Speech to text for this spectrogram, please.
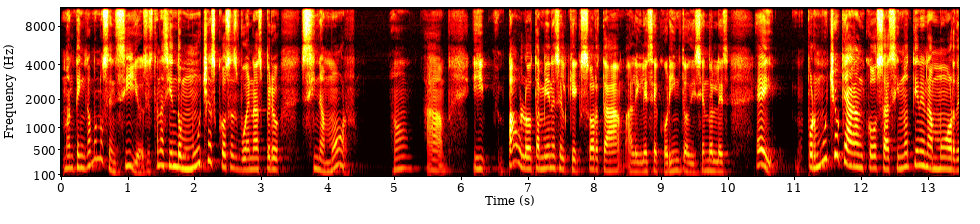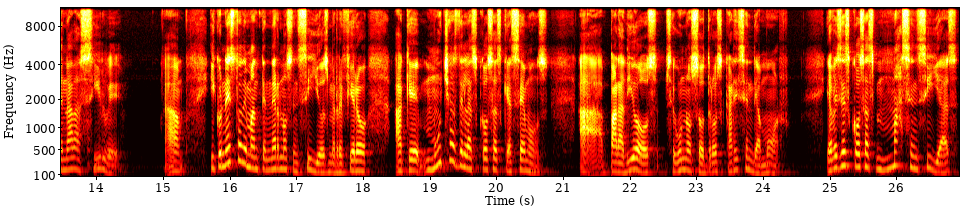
mantengámonos sencillos. Están haciendo muchas cosas buenas, pero sin amor. Ah, y Pablo también es el que exhorta a la iglesia de Corinto diciéndoles, hey, por mucho que hagan cosas, si no tienen amor, de nada sirve. Ah, y con esto de mantenernos sencillos me refiero a que muchas de las cosas que hacemos ah, para Dios, según nosotros, carecen de amor. Y a veces cosas más sencillas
